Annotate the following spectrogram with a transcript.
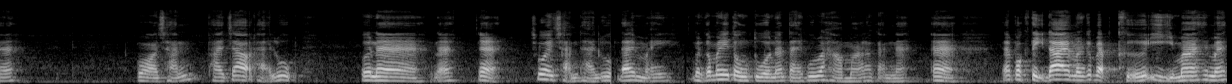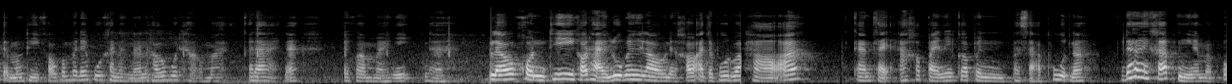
นะหวอฉันพายเจ้าถ่ายรูปเออนานะเนี่ยช่วยฉันถ่ายรูปได้ไหม มันก็ไม่ได้ตรงตัวนะ แต่ให้พูดว่าหาวม้าแล้วกันนะอ่าแต่ปกติได้มันก็แบบขืออีมาใช่ไหมแต่บางทีเขาก็ไม่ได้พูดขนาดนั้นเขาก็พูดหาวมาก็ได้นะ ในความหมายนี้นะแล้วคนที่เขาถ่ายรูปให้เราเนี่ยเขาอาจจะพูดว่าหาวอะการใส่อะเข้าไปนี่ก็เป็นภาษาพูดนะได้ครับอย่างเงี้ยแบบโอ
